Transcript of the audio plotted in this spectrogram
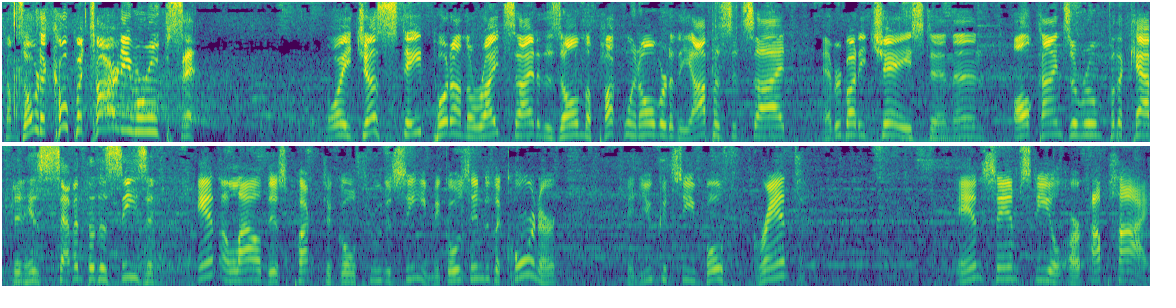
Comes over to Kopitar, and he roofs it. Boy, he just stayed put on the right side of the zone. The puck went over to the opposite side. Everybody chased, and then all kinds of room for the captain, his seventh of the season. Can't allow this puck to go through the seam. It goes into the corner, and you could see both Grant and Sam Steele are up high.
